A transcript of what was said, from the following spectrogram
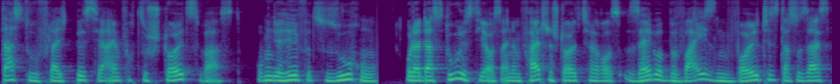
dass du vielleicht bisher einfach zu stolz warst, um dir Hilfe zu suchen. Oder dass du es dir aus einem falschen Stolz heraus selber beweisen wolltest, dass du sagst,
